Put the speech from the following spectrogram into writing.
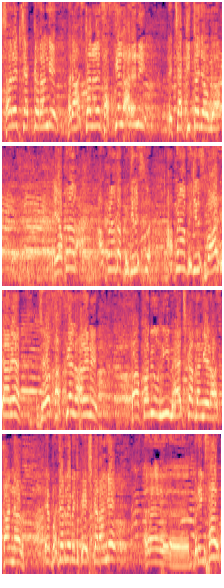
ਸਾਰੇ ਚੈੱਕ ਕਰਾਂਗੇ। ਰਾਜਸਥਾਨ ਵਾਲੇ ਸਸਤੀਆਂ ਲਾ ਰਹੇ ਨੇ। ਇਹ ਚੈੱਕ ਕੀਤਾ ਜਾਊਗਾ। ਇਹ ਆਪਣਾ ਆਪਣਾ ਤਾਂ ਬਿਜ਼ਨਸ ਆਪਣਾ ਬਿਜ਼ਨਸ ਬਾਹਰ ਜਾ ਰਿਹਾ। ਜੇ ਉਹ ਸਸਤੀਆਂ ਲਾ ਰਹੇ ਨੇ ਤਾਂ ਆਪਾਂ ਵੀ ਉਨੀ ਮੈਚ ਕਰ ਦਾਂਗੇ ਰਾਜਸਥਾਨ ਨਾਲ। ਇਹ ਬਜਟ ਦੇ ਵਿੱਚ ਪੇਸ਼ ਕਰਾਂਗੇ। ਬੜਿੰਗ ਸਾਹਿਬ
